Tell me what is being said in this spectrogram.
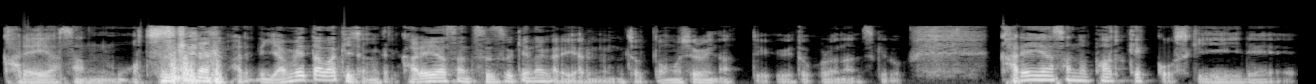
カレー屋さんも続けながら、あれ、やめたわけじゃなくて、カレー屋さん続けながらやるのもちょっと面白いなっていうところなんですけど、カレー屋さんのパート結構好きで、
